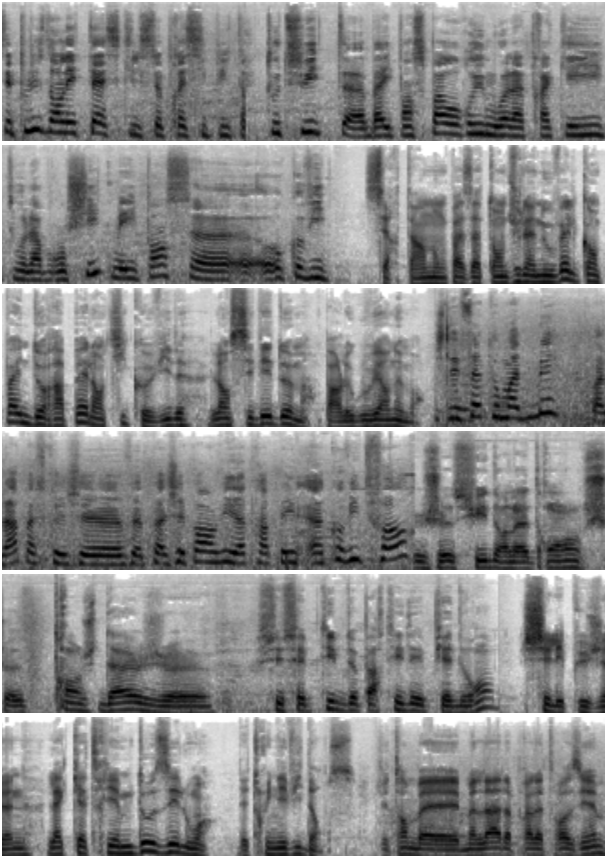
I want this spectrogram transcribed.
C'est plus dans les tests qu'ils se précipitent. Tout de suite, euh, bah, ils ne pensent pas au rhume ou à la trachéite ou à la bronchite, mais ils pensent euh, au Covid. Certains n'ont pas attendu la nouvelle campagne de rappel anti-Covid lancée dès demain par le gouvernement. Je l'ai faite au mois de mai, voilà, parce que je n'ai pas, envie d'attraper un Covid fort. Je suis dans la tranche, tranche d'âge euh, susceptible de partir des pieds devant. Chez les plus jeunes, la quatrième dose est loin d'être une évidence. Je tombé malade après la troisième.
